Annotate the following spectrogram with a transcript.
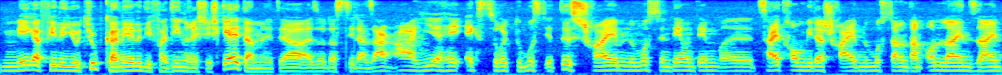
mega viele YouTube-Kanäle, die verdienen richtig Geld damit, ja, also dass die dann sagen, ah, hier, hey, Ex zurück, du musst dir das schreiben, du musst in dem und dem äh, Zeitraum wieder schreiben, du musst dann und dann online sein,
